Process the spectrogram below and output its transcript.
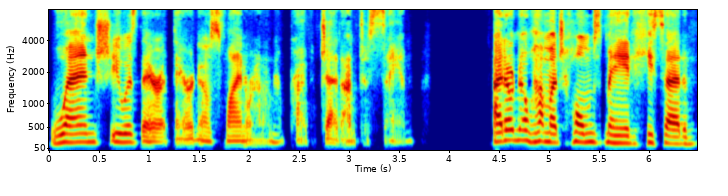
when she was there at Theranos flying around on her private jet. I'm just saying. I don't know how much Holmes made. He said,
